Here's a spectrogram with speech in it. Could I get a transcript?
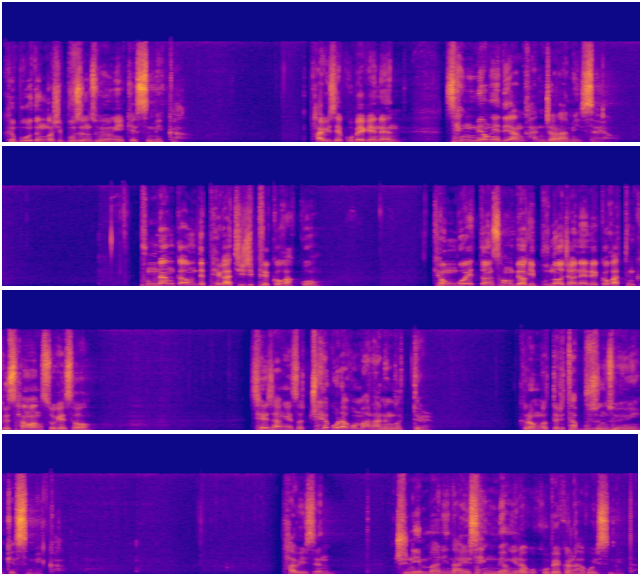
그 모든 것이 무슨 소용이 있겠습니까? 다윗의 고백에는 생명에 대한 간절함이 있어요. 풍랑 가운데 배가 뒤집힐 것 같고 경고했던 성벽이 무너져 내릴 것 같은 그 상황 속에서 세상에서 최고라고 말하는 것들 그런 것들이 다 무슨 소용이 있겠습니까? 다윗은 주님만이 나의 생명이라고 고백을 하고 있습니다.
